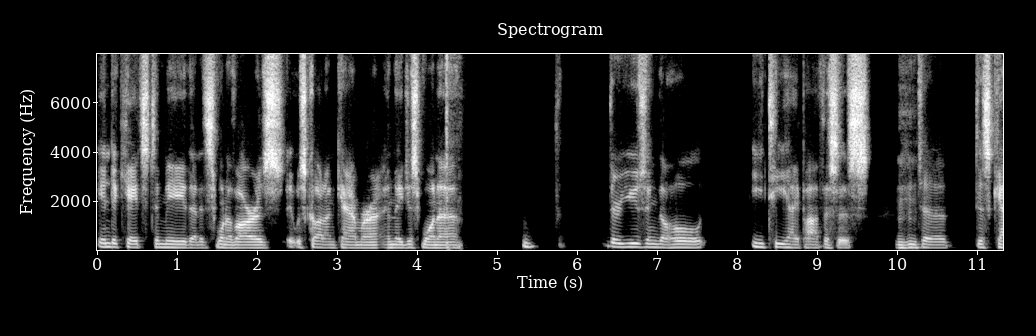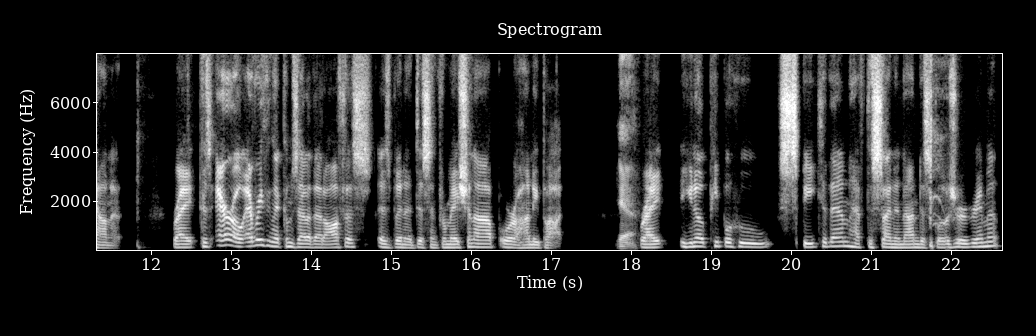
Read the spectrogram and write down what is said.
indicates to me that it's one of ours. It was caught on camera and they just want to, they're using the whole ET hypothesis Mhm. to discount it. Right. Because AARO, everything that comes out of that office has been a disinformation op or a honeypot. Yeah. Right. You know, people who speak to them have to sign a non disclosure agreement.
